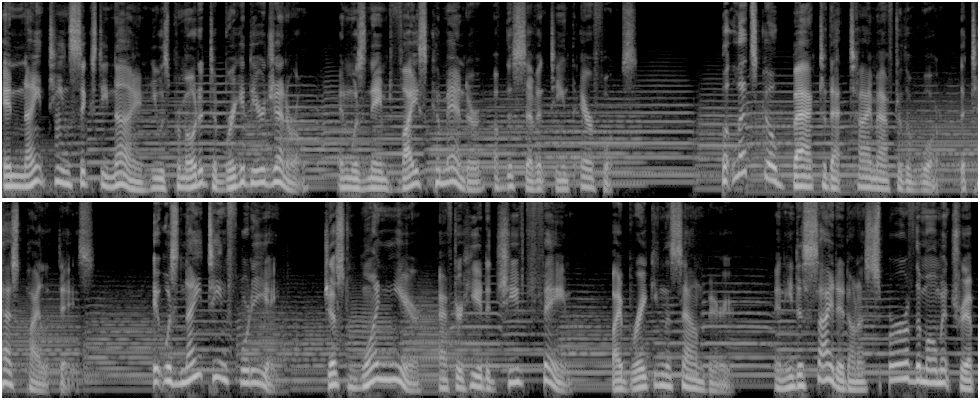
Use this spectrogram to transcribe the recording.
In 1969, he was promoted to brigadier general and was named vice commander of the 17th Air Force. But let's go back to that time after the war, the test pilot days. It was 1948, just one year after he had achieved fame by breaking the sound barrier, and he decided on a spur of the moment trip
